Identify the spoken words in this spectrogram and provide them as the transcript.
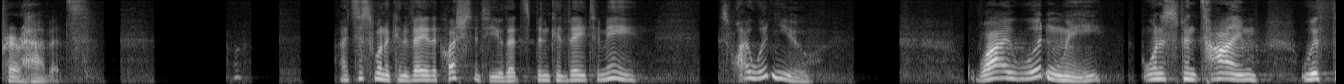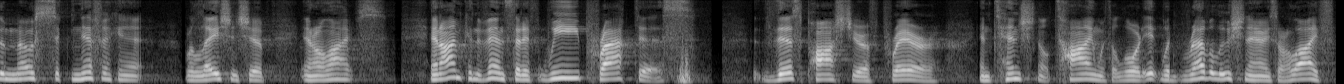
prayer habits. I just want to convey the question to you that's been conveyed to me is why wouldn't you? Why wouldn't we want to spend time with the most significant relationship in our lives? And I'm convinced that if we practice this posture of prayer, intentional time with the Lord, it would revolutionize our life.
